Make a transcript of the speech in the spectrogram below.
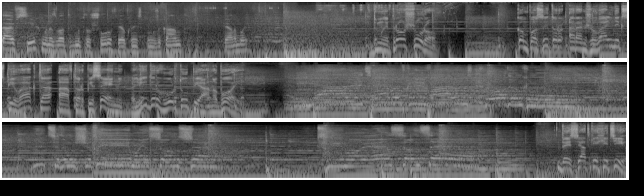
Вітаю всіх. Мене звати Дмитро Шуров, я український музикант. Піанобой. Дмитро Шуров. Композитор, аранжувальник, співак та автор пісень, лідер гурту Піанобой. Це тому, що ти моє сонце, ти моє сонце. Десятки хітів,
